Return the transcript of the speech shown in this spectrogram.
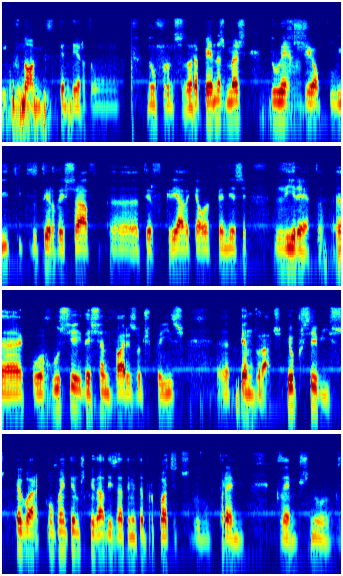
económico de depender de um, de um, fornecedor apenas, mas do erro geopolítico de ter deixado, uh, ter criado aquela dependência direta uh, com a Rússia e deixando vários outros países pendurados. Eu percebo isso. Agora, convém termos cuidado exatamente a propósito do, prémio que demos no, que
